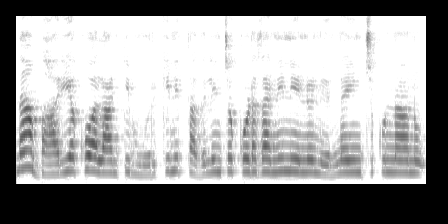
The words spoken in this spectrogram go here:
నా భార్యకు అలాంటి మురికిని తగిలించకూడదని నేను నిర్ణయించుకున్నాను.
